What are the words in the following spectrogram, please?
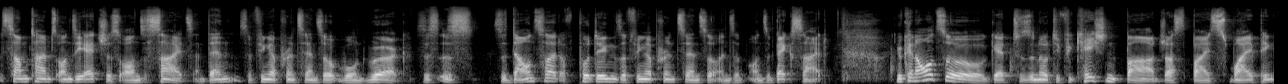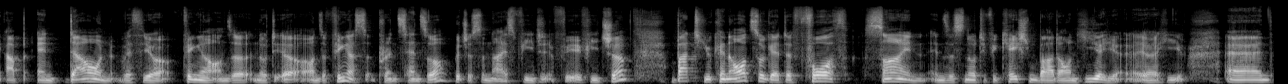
sometimes on the edges or on the sides, and then the fingerprint sensor won't work. This is the downside of putting the fingerprint sensor on the, on the back side. You can also get to the notification bar just by swiping up and down with your finger on the uh, on the fingerprint sensor, which is a nice feature. But you can also get a fourth sign in this notification bar down here, here, uh, here, and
